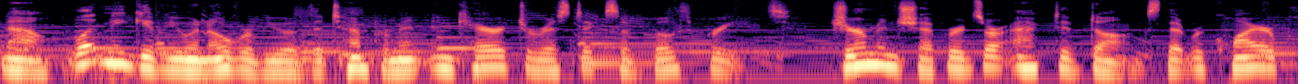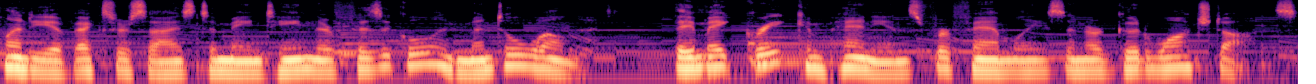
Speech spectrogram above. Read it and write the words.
Now, let me give you an overview of the temperament and characteristics of both breeds. German Shepherds are active dogs that require plenty of exercise to maintain their physical and mental wellness. They make great companions for families and are good watchdogs.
